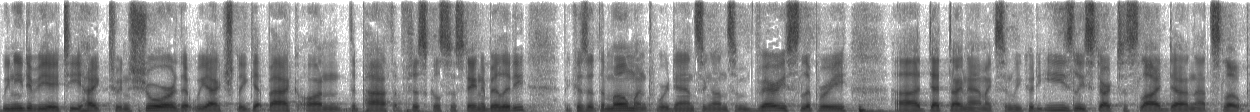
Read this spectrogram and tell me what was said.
we need a VAT hike to ensure that we actually get back on the path of fiscal sustainability because at the moment we're dancing on some very slippery uh, debt dynamics and we could easily start to slide down that slope.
